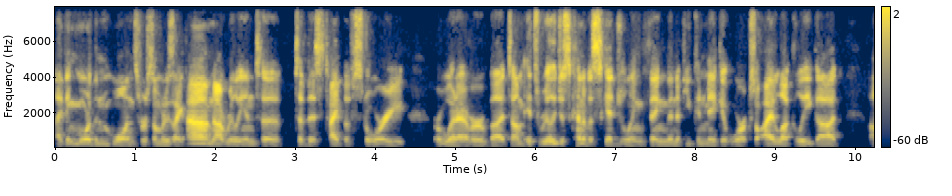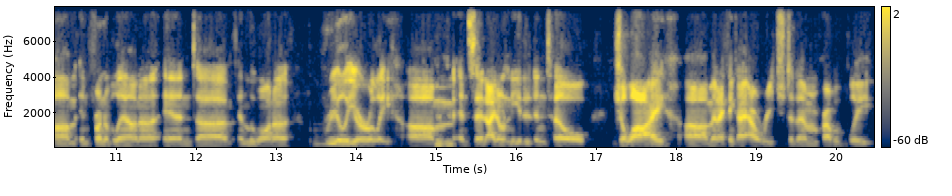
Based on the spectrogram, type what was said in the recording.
I think more than once where somebody's like, "Ah, I'm not really into to this type of story or whatever. But um, it's really just kind of a scheduling thing. Then if you can make it work. So I luckily got um, in front of Liana and uh, and Luana really early um, and said I don't need it until July. Um, and I think I outreached to them probably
